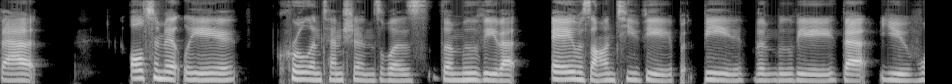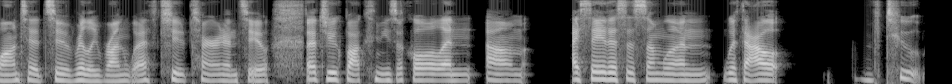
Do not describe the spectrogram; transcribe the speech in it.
that ultimately Cruel Intentions was the movie that A was on TV, but B, the movie that you wanted to really run with to turn into a jukebox musical. And um, I say this as someone without too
